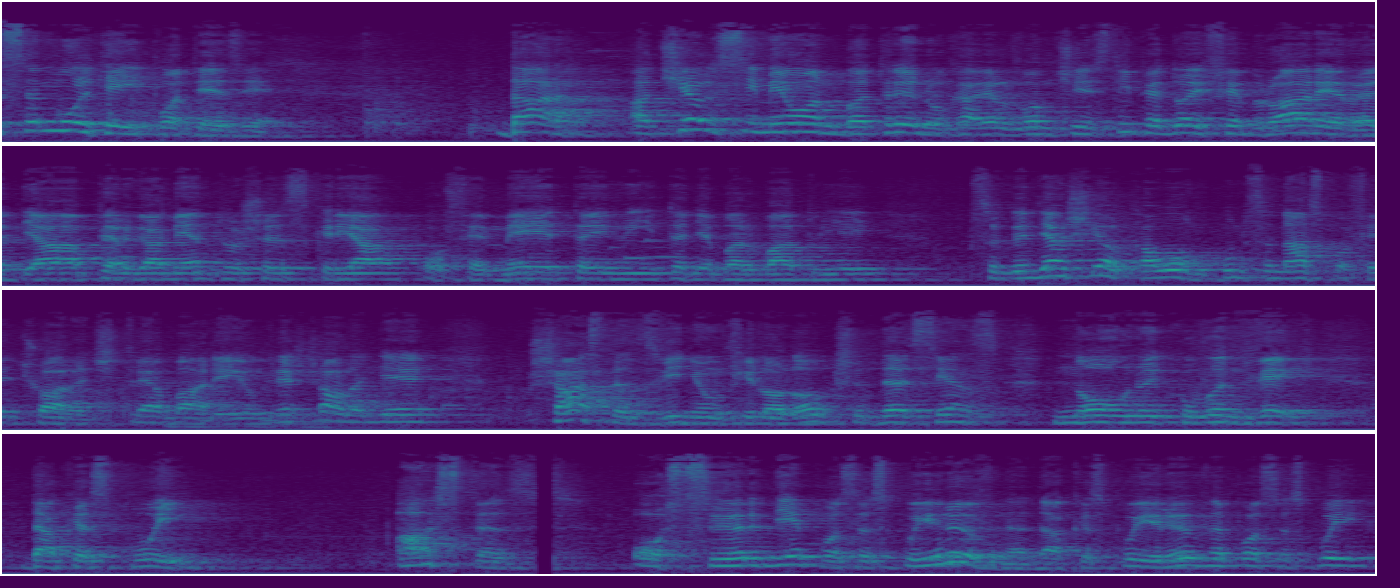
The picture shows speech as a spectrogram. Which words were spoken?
Sunt multe ipoteze. Dar acel Simeon bătrânul, care îl vom cinsti pe 2 februarie, rădea pergamentul și scria o femeie tăinuită de bărbatul ei, să gândea și el ca om, cum să nască o fecioară, ce treabă are. E o greșeală de... Și astăzi vine un filolog și dă sens nou unui cuvânt vechi. Dacă spui astăzi o sârdie, poți să spui râvnă. Dacă spui râvnă, poți să spui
